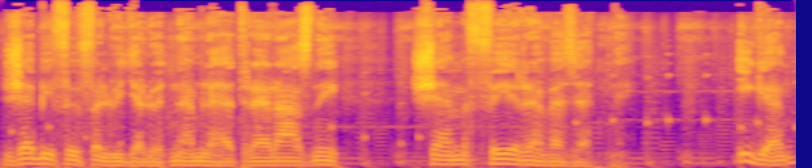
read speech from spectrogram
zsebi főfelügyelőt nem lehet rázni, sem félrevezetni. Igen,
